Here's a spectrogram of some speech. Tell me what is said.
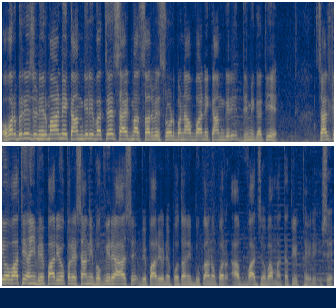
ઓવરબ્રિજ નિર્માણની કામગીરી વચ્ચે સાઈડમાં સર્વિસ રોડ બનાવવાની કામગીરી ધીમી ગતિએ ચાલતી હોવાથી અહીં વેપારીઓ પરેશાની ભોગવી રહ્યા છે. વેપારીઓને પોતાની દુકાનો પર આવવા જવામાં તકલીફ થઈ રહી છે.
